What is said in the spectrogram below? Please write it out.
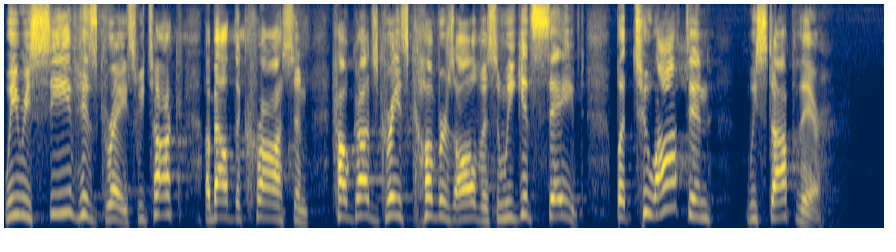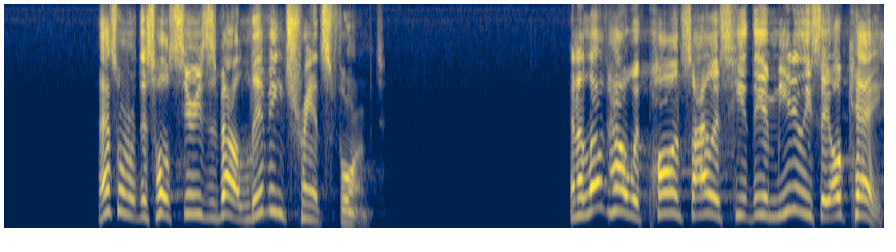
We receive His grace. We talk about the cross and how God's grace covers all of us, and we get saved. But too often, we stop there. That's what this whole series is about living transformed. And I love how with Paul and Silas, he, they immediately say, okay,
